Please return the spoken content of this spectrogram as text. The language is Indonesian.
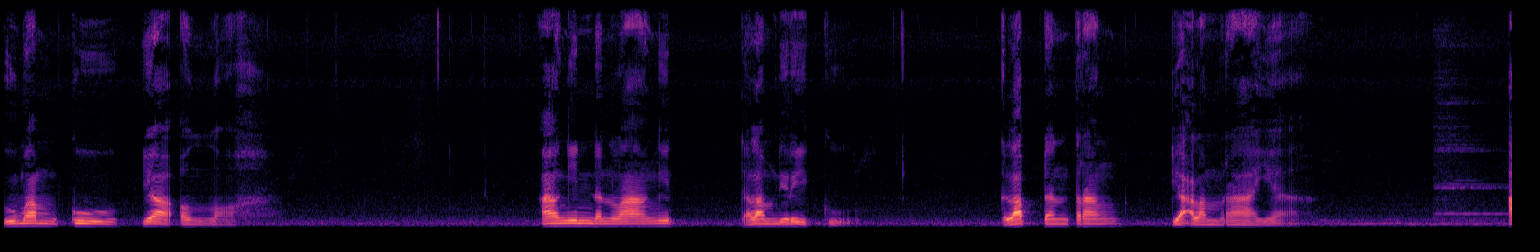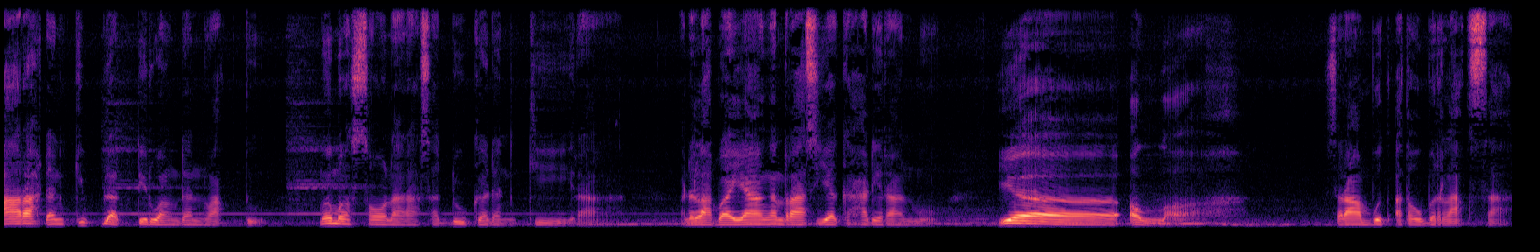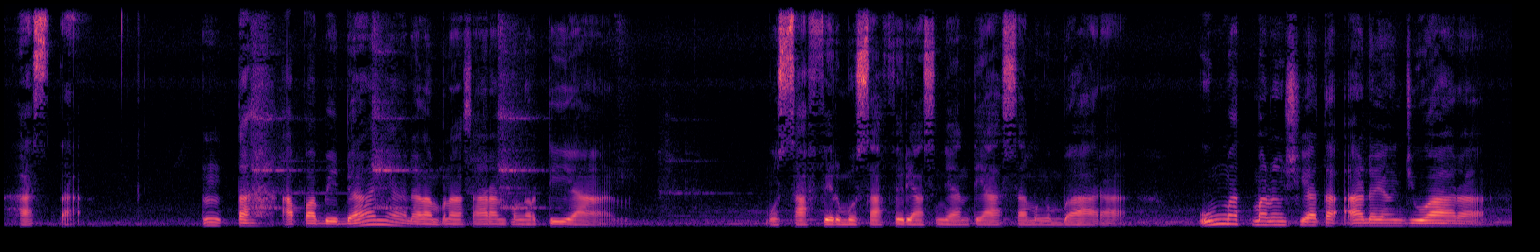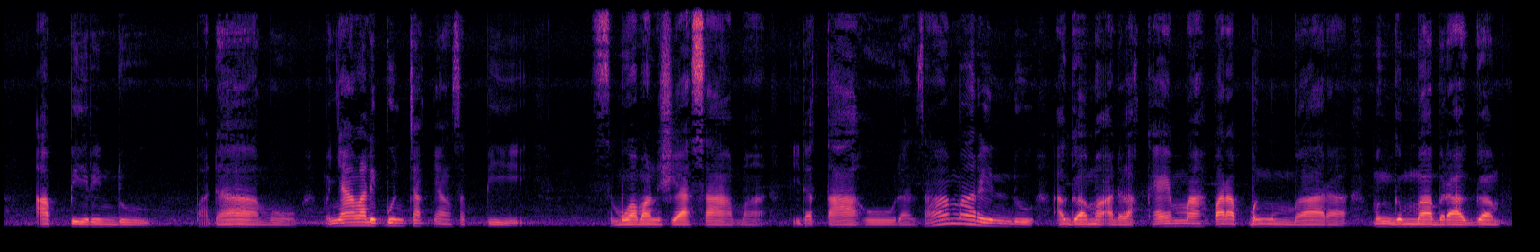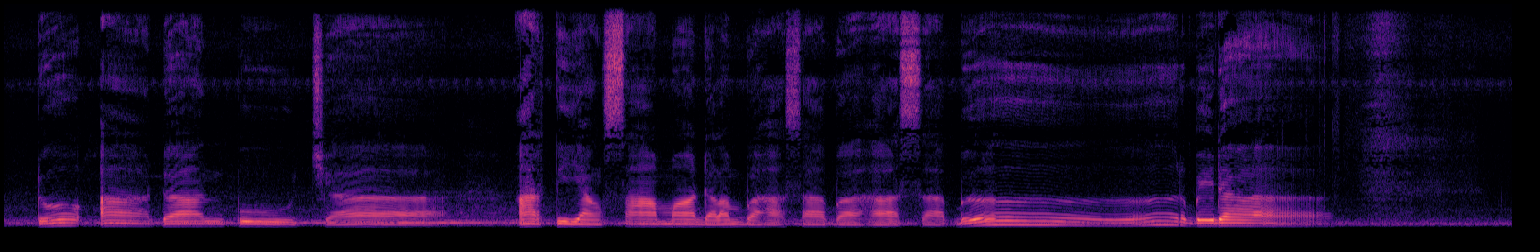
Gumamku, ya Allah. Angin dan langit dalam diriku. Gelap dan terang di alam raya. Arah dan kiblat di ruang dan waktu. Memesona rasa duga dan kira. Adalah bayangan rahasia kehadiranmu. Ya Allah serambut atau berlaksa hasta. Entah apa bedanya dalam penasaran pengertian. Musafir-musafir yang senantiasa mengembara. Umat manusia tak ada yang juara. Api rindu padamu menyala di puncak yang sepi. Semua manusia sama, tidak tahu dan sama rindu. Agama adalah kemah para pengembara, menggema beragam doa dan puja. Arti yang sama dalam bahasa-bahasa berbeda.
